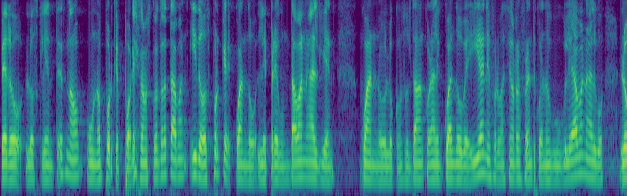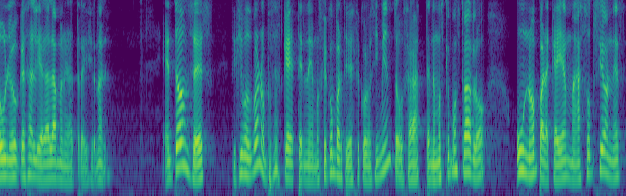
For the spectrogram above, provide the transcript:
pero los clientes no. Uno, porque por eso nos contrataban. Y dos, porque cuando le preguntaban a alguien, cuando lo consultaban con alguien, cuando veían información referente, cuando googleaban algo, lo único que salía era la manera tradicional. Entonces, dijimos, bueno, pues es que tenemos que compartir este conocimiento. O sea, tenemos que mostrarlo. Uno, para que haya más opciones.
